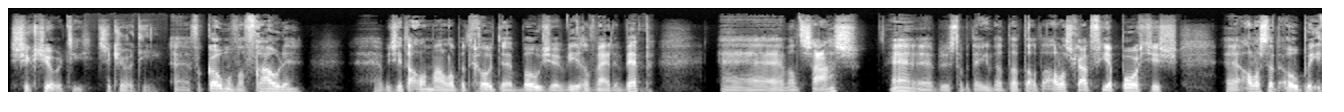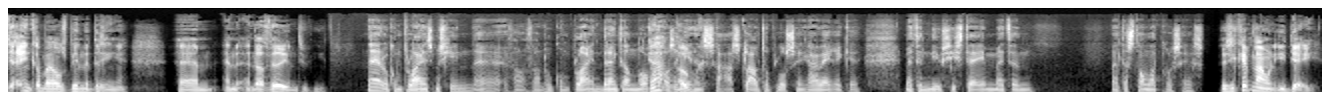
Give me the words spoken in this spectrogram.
Security. Security. eh, voorkomen van fraude. Eh, we zitten allemaal op het grote, boze, wereldwijde web. Eh, want SaaS, Hè? Dus dat betekent dat, dat, dat alles gaat via poortjes. alles staat open. Iedereen kan bij ons binnendringen. Um, en, en dat wil je natuurlijk niet. Nee, ook compliance misschien. Hè? Van, van hoe compliant ben ik dan nog als ik in een SaaS cloud oplossing ga werken. Met een nieuw systeem, met een, met een standaard proces. Dus ik heb nou een idee.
